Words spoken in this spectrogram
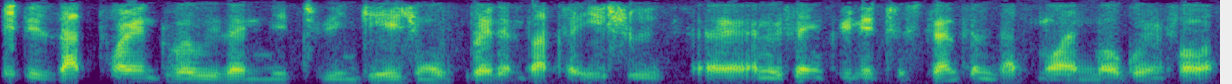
it is that point where we then need to engage with bread and butter issues, uh, and we think we need to strengthen that more and more going forward.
